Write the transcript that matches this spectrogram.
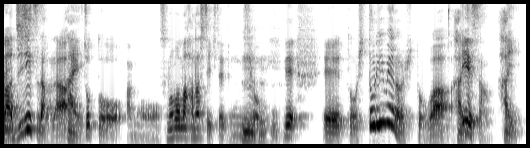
まあ事実だから、はいちょっと、あの、そのまま話していきたいと思うんですよ。でえっ、と、一人目の人は、はい A さん。はい。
